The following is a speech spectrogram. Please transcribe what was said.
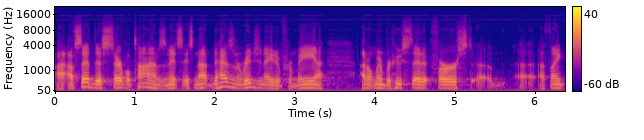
I, have said this several times, and it's, it's not, it hasn't originated from me. I, I don't remember who said it first. Uh, I think,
